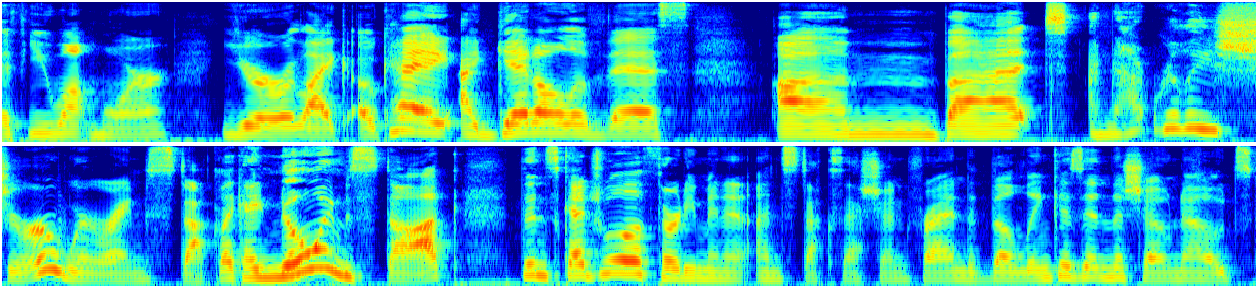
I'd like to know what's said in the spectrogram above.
If you want more you're like, okay, I get all of this. Um, but I'm not really sure where I'm stuck. Like I know I'm stuck, then schedule a 30 minute unstuck session, friend. The link is in the show notes.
